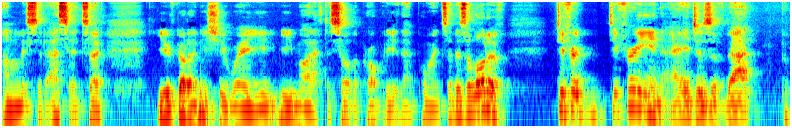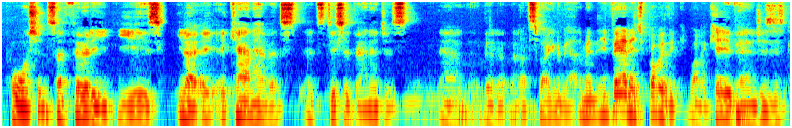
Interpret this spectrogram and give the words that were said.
unlisted asset. So you've got an issue where you, you might have to sell the property at that point. So there's a lot of different differing ages of that proportion. So 30 years, you know, it, it can have its its disadvantages uh, that, that, I've spoken about. I mean, the advantage, probably the, one of the key advantages is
